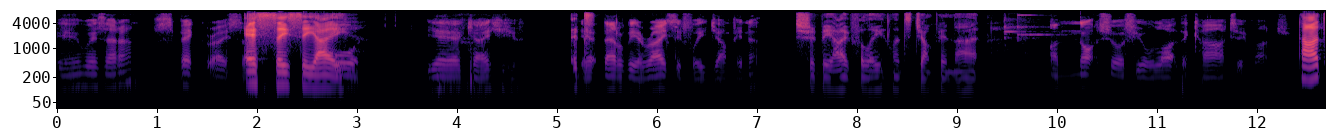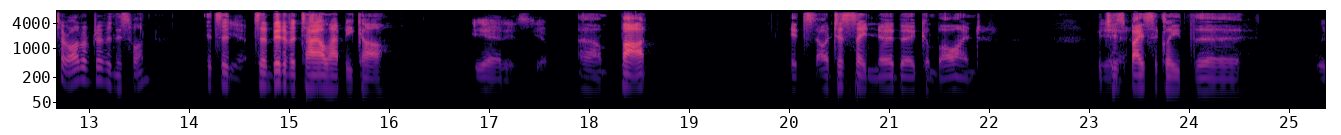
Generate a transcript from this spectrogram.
Yeah, where's that on? Spec racer. SCCA. Ford. Yeah, okay. Yeah, that'll be a race if we jump in it. should be hopefully. Let's jump in that. I'm not sure if you'll like the car too much. No, it's alright. I've driven this one. It's a Yeah. it's a bit of a tail happy car. Yeah, it is. Yep. Um, but it's I just say Nurburg combined, which is basically the We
